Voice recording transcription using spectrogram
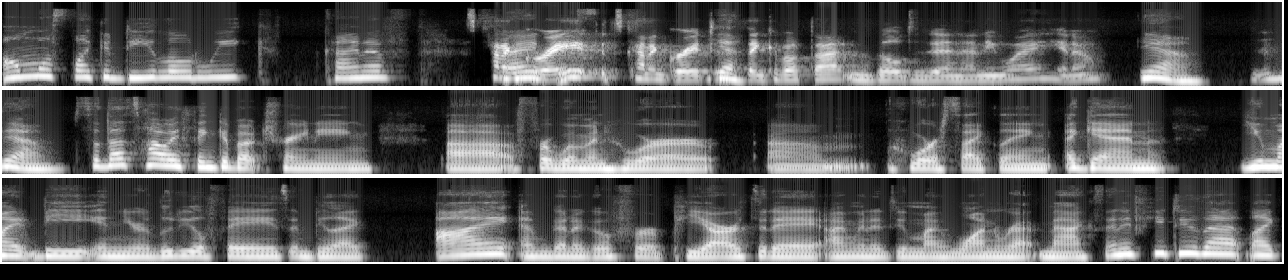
almost like a deload week, kind of. It's kind of great. It's kind of great to Yeah. think about that and build it in anyway, you know? Yeah. Mhm. Yeah. So that's how I think about training uh, for women who are um, who are cycling. Again, you might be in your luteal phase and be like, I am going to go for a PR today. I'm going to do my one rep max. And if you do that, like,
